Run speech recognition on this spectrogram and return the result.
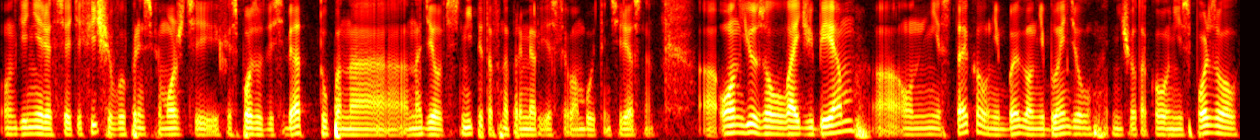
он генерит все эти фичи, вы, в принципе, можете их использовать для себя, тупо на, наделать сниппетов, например, если вам будет интересно. А, он юзал IGBM, а, он не стекал, не бэгал, не блендил, ничего такого не использовал.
